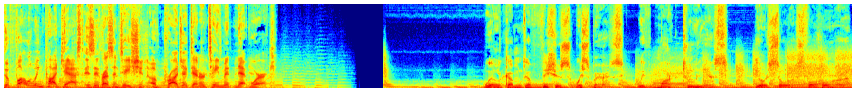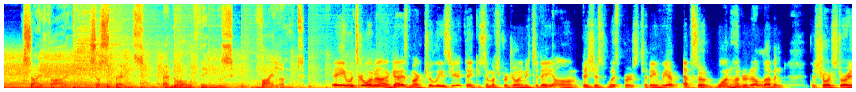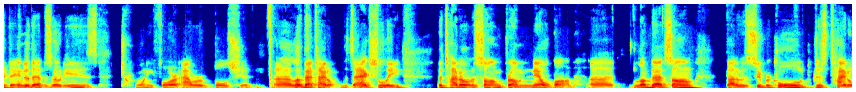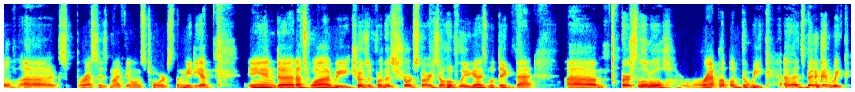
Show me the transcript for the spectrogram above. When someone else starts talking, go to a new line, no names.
The following podcast is a presentation of Project Entertainment Network.
Welcome to Vicious Whispers with Mark Tullius, your source for horror, sci fi, suspense, and all things violent.
Hey, what's going on, guys? Mark Tullius here. Thank you so much for joining me today on Vicious Whispers. Today we have episode 111. The short story at the end of the episode is 24 Hour Bullshit. I uh, love that title. It's actually the title of a song from Nailbomb. Uh, love that song. Thought it was super cool. Just title uh, expresses my feelings towards the media. And uh, that's why we chose it for this short story. So hopefully you guys will dig that. Um, first, little wrap up of the week. Uh, it's been a good week.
